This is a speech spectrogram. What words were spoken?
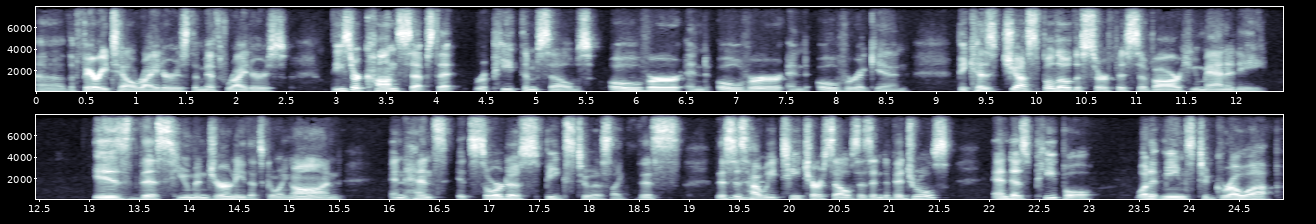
uh, the fairy tale writers, the myth writers. These are concepts that repeat themselves over and over and over again because just below the surface of our humanity is this human journey that's going on and hence it sort of speaks to us like this this is how mm-hmm. we teach ourselves as individuals and as people what it means to grow up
